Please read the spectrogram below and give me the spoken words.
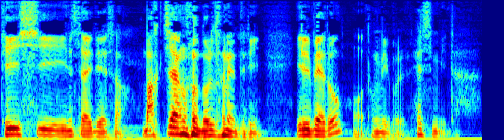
DC 인사이드에서 막장으로 놀던 애들이 일배로 어, 독립을 했습니다.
